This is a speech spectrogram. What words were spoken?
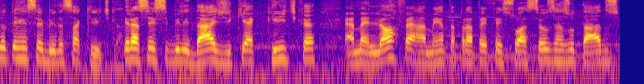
de eu ter recebido essa crítica. Ter a sensibilidade de que a crítica é a melhor ferramenta para aperfeiçoar seus resultados,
